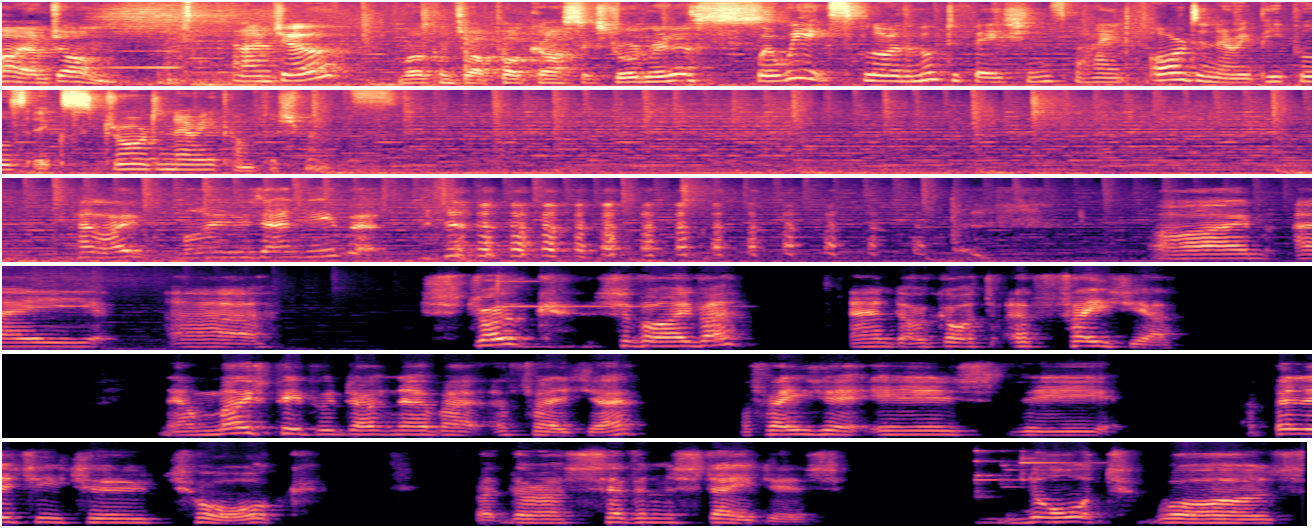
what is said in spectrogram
So, hi, I'm John. And I'm Joe. Welcome to our podcast, Extraordinariness, where we explore the motivations behind ordinary people's extraordinary accomplishments. Hello, my name is Andy Ibbott. I'm a uh, stroke survivor and I've got aphasia. Now, most people don't know about aphasia. Aphasia is the ability to talk, but there are seven stages. Naught was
